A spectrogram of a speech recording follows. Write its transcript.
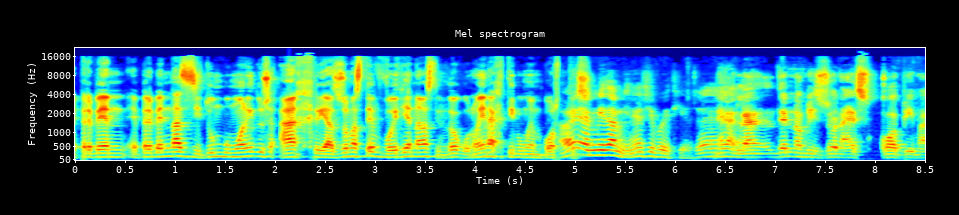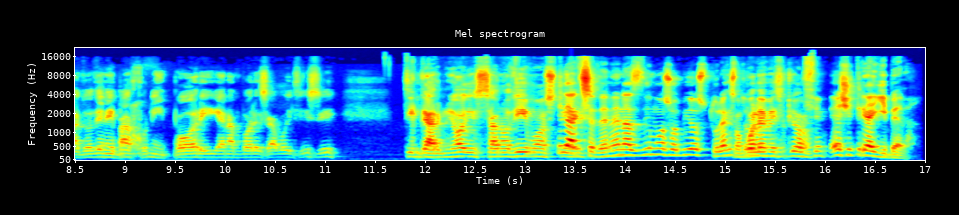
Έπρεπε, έπρεπε να ζητούν που μόνοι τους αν χρειαζόμαστε βοήθεια να μας τη δώκουν, όχι να χτυπούμε Ε, πόρτε. μηδαμινές οι βοήθειες. ε. Ναι, αλλά δεν νομίζω να είναι σκόπιμα το. Δεν υπάρχουν οι πόροι για να μπορέσει να βοηθήσει την καρμιώτη σαν ο Δήμος. Κοιτάξτε, είναι ένας Δήμος ο οποίος τουλάχιστον Τον πολεμιστικό. έχει τρία γήπεδα.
